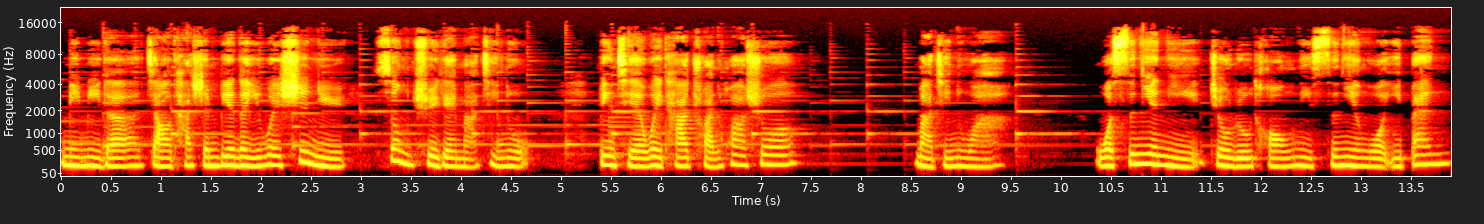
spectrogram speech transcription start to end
秘密的叫他身边的一位侍女送去给马吉努，并且为他传话说：“马吉努啊，我思念你就如同你思念我一般。”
